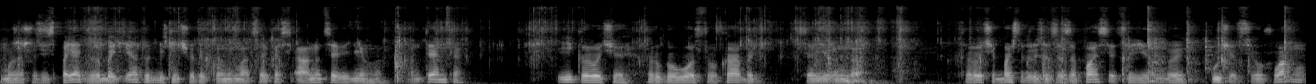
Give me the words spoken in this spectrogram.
можна щось і спаяти, зробити. А тут більш нічого такого немає. Це якась. А, ну це від нього антенка. І, коротше, руководство, кабель, це ерунда. Коротше, бачите, друзі, це запасі цієї ерундою, куча всього хламу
